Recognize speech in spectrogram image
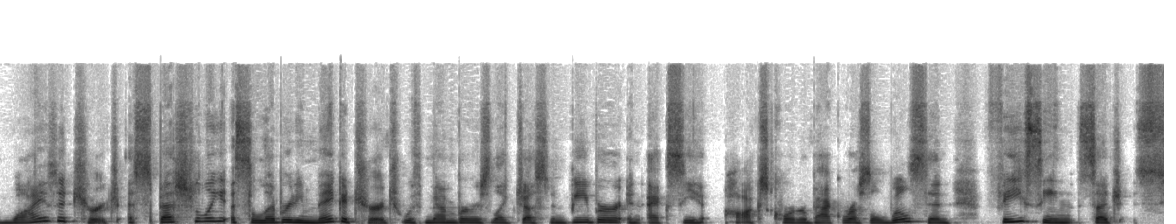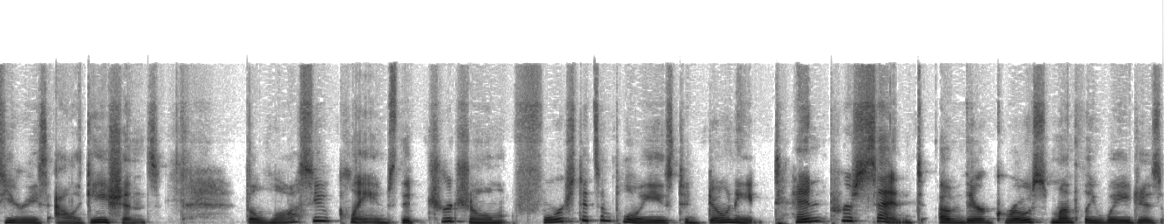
why is a church, especially a celebrity megachurch with members like Justin Bieber and ex Seahawks quarterback Russell Wilson, facing such serious allegations? The lawsuit claims that Churchome forced its employees to donate 10% of their gross monthly wages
